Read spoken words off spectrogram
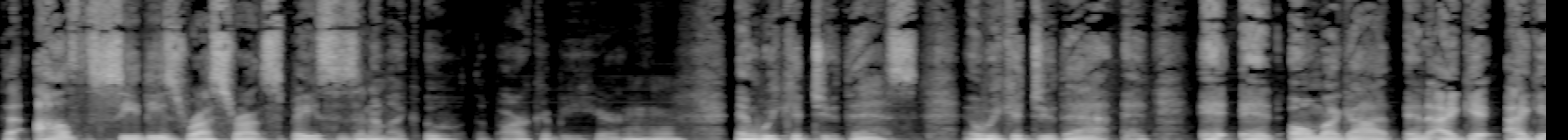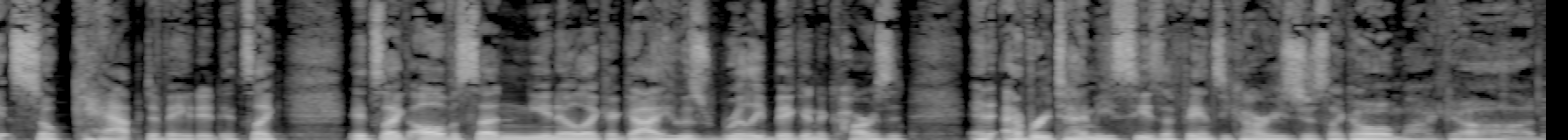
that I'll see these restaurant spaces and I'm like, ooh, the bar could be here, Mm-hmm. and we could do this, and we could do that, and, and, and oh my god, and I get I get so captivated. It's like it's like all of a sudden, you know, like a guy who's really big into cars, and, and every time he sees a fancy car, he's just like, oh my god,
